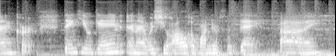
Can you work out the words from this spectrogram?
Anchor. Thank you again, and I wish you all a wonderful day. Bye.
